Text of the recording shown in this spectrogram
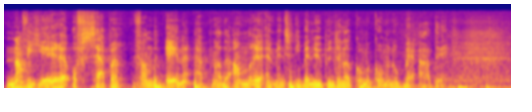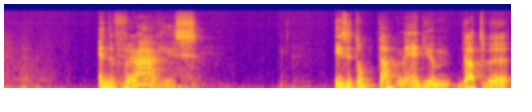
navigeren of zappen van de ene app naar de andere. En mensen die bij nu.nl komen, komen ook bij AD. En de vraag is: is het op dat medium dat we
